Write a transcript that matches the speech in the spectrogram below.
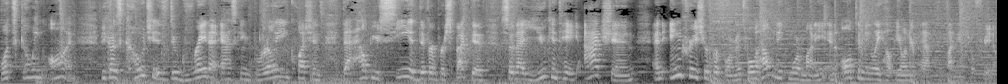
What's going on? Because coaches do great at asking brilliant questions that help you see a different perspective so that you can take action and increase your performance will help make more money and ultimately help you on your path to financial freedom.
